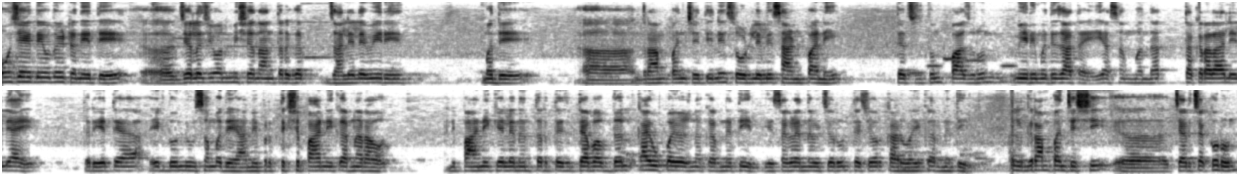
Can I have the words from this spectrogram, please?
मौजे देवदैठण येथे जलजीवन मिशन अंतर्गत झालेल्या विहिरीमध्ये ग्रामपंचायतीने सोडलेले सांडपाणी त्याच्यातून पाझरून विहिरीमध्ये जात आहे. या संबंधात तक्रार आलेली आहे. तर येत्या एक दोन दिवसामध्ये आम्ही प्रत्यक्ष पाहणी करणार आहोत. आणि पाहणी केल्यानंतर ते त्याबद्दल काय उपाययोजना करण्यात येईल हे सगळ्यांना विचारून त्याच्यावर कारवाई करण्यात येईल. ग्रामपंचायतशी चर्चा करून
